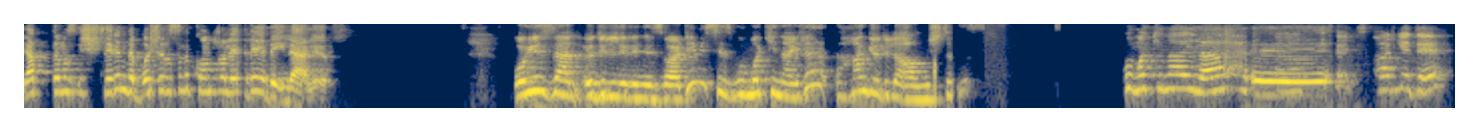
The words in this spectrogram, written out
yaptığımız işlerin de başarısını kontrol ede ede ilerliyoruz. O yüzden ödülleriniz var değil mi? Siz bu makinayla hangi ödülü almıştınız? Bu makinayla e, Evet, Ar-Ge'de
